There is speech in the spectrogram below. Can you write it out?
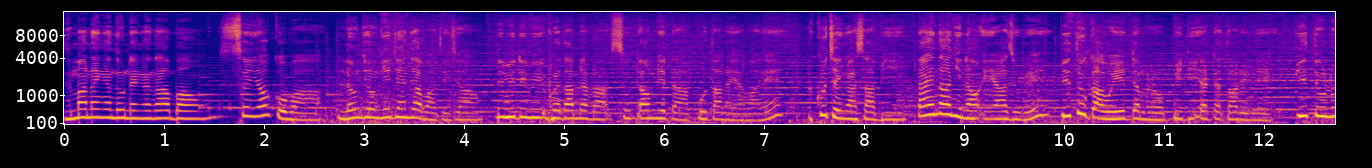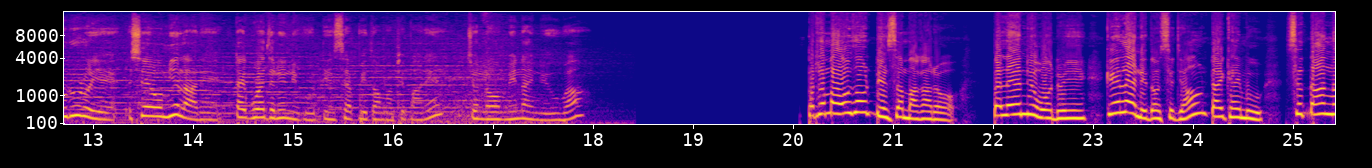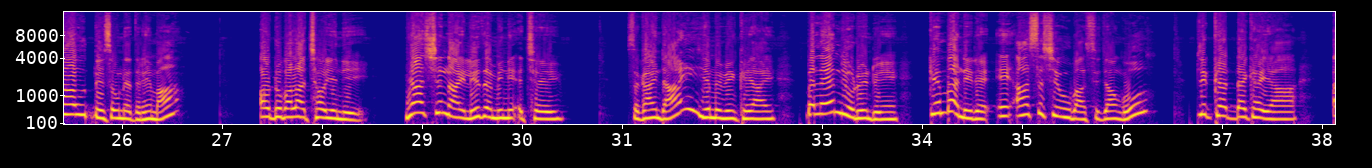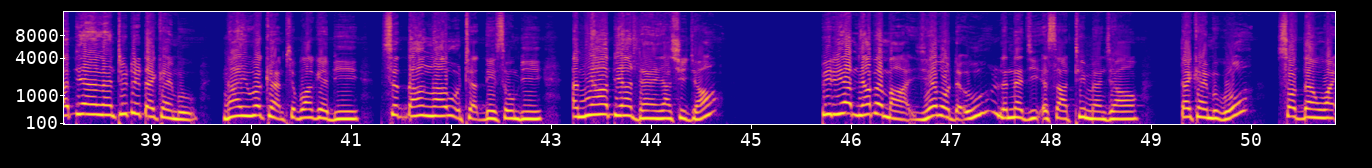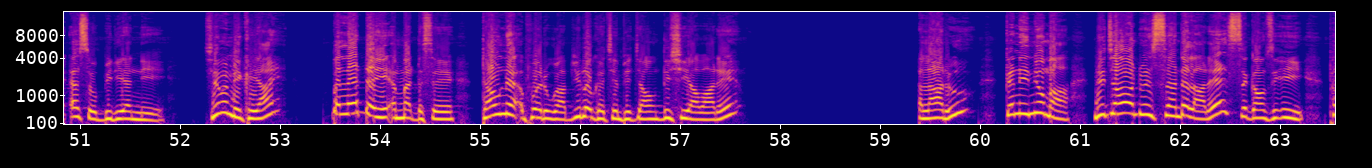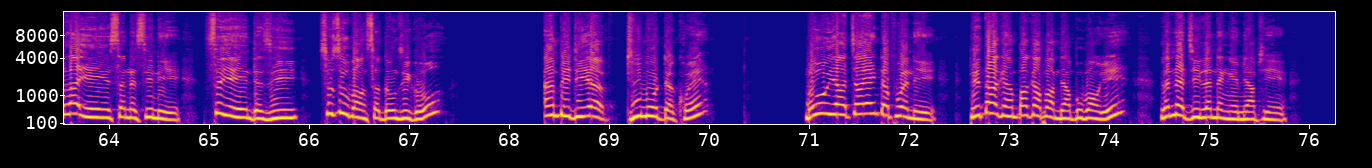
မြန်မာနိုင်ငံသူနိုင်ငံသားအပေါင်းဆွေရောက်ကိုပါလုံခြုံရေးချမ်းကြပါစေကြောင်း PPTV အဖွဲ့သားများကဆုတောင်းမေတ္တာပို့သလိုက်ရပါတယ်။အခုချိန်ကစပြီးတိုင်းသားညီနောင်အင်အားစုတွေပြည်သူ့ကာကွယ်ရေးတပ်မတော် PDF တပ်သားတွေနဲ့ပြည်သူလူထုတို့ရဲ့အဆင်အုံမြင့်လာတဲ့တိုက်ပွဲသတင်းတွေကိုတင်ဆက်ပေးသွားမှာဖြစ်ပါတယ်။ကျွန်တော်မင်းနိုင်နေဦးပါ။ပထမအဆုံးတင်ဆက်မှာကတော့ပလဲမြို့ပေါ်တွင်ကင်းလန့်နေသောစစ်ကြောင်းတိုက်ခိုက်မှုစစ်သား9ဦးသေဆုံးတဲ့သတင်းမှာအော်တိုဘာလ6ရက်နေ့ည 8:40မိနစ်အချိန်စကိုင်းတိုင်းရင်းမပင်ခရိုင်ပလဲမြို့တွင်တွင်ကင်းပတ်နေတဲ့အင်အား18ဦးပါစစ်ကြောင်းကိုပြစ်ခတ်တိုက်ခိုက်ရာအပြန်အလှန်ထုတစ်တိုက်ခိုက်မှုနိုင်ဝက်ခန့်ဖြစ်ပွားခဲ့ပြီးစစ်သား9ဦးအထက်သေဆုံးပြီးအများအပြားဒဏ်ရာရရှိကြောင်း PDF များဘက်မှရဲဘော်တအူလက်နက်ကြီးအစာထိမှန်ကြောင်းတိုက်ခိုက်မှုကိုစော်တန် YSO PDF နှင့်ရင်းမမင်ခရိုင်ပလက်တရင်အမှတ်30ဒေါင်းနဲ့အဖွဲ့တို့ကပြုလုပ်ခဲ့ခြင်းဖြစ်ကြောင်းသိရှိရပါတယ်။ အလားတူကနေမြို့မှာနေကြောင်းအတွင်းစံတက်လာတဲ့စစ်ကောင်စီ၏ဖလက်ရရင်12စီးနှင့်စစ်ရရင်တစ်စီးစုစုပေါင်း73စီးကို MPDF ဒီမိုတက်ခွဲမိုးရကြားရင်တပ်ဖွဲ့နှင့်ဒေသခံပကဖများပူးပေါင်း၍လက်နက်ကြီးလက်နက်ငယ်များဖြင့်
